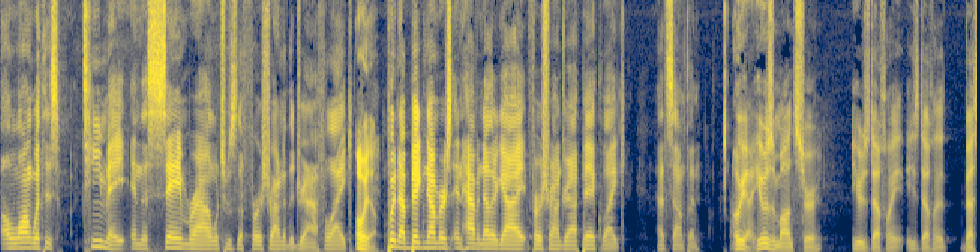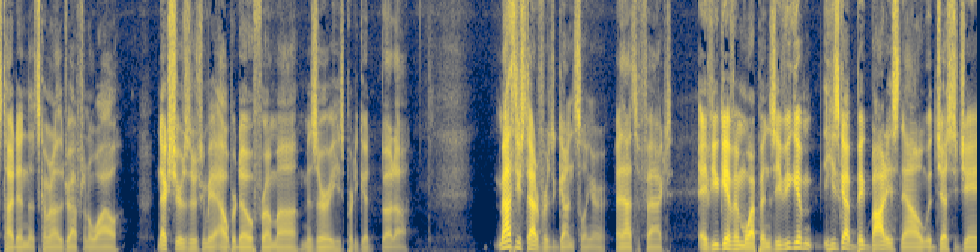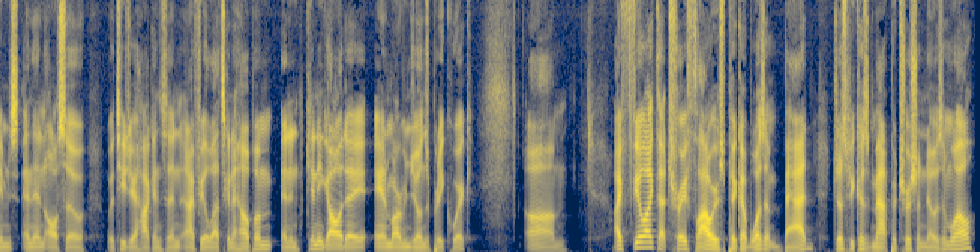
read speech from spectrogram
along with his teammate in the same round, which was the first round of the draft. Like oh yeah, putting up big numbers and have another guy first round draft pick, like that's something. Oh yeah, he was a monster. He was definitely he's definitely the best tight end that's coming out of the draft in a while. Next year's there's gonna be Alberto from uh, Missouri. He's pretty good, but uh, Matthew Stafford's a gunslinger, and that's a fact. If you give him weapons, if you give him, he's got big bodies now with Jesse James, and then also with T.J. Hockenson, and I feel that's gonna help him. And Kenny Golladay and Marvin Jones are pretty quick. Um, I feel like that Trey Flowers pickup wasn't bad just because Matt Patricia knows him well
